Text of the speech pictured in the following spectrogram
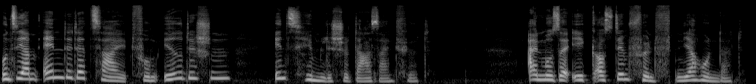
und sie am Ende der Zeit vom irdischen ins himmlische Dasein führt. Ein Mosaik aus dem fünften Jahrhundert.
